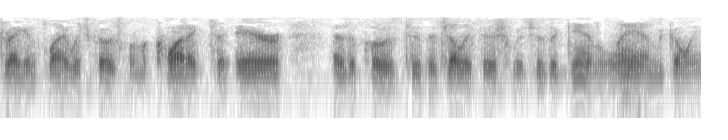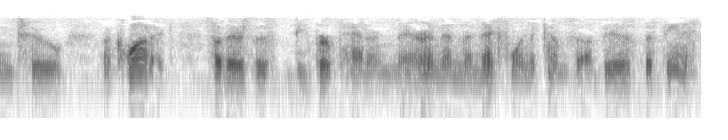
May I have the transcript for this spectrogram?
dragonfly, which goes from aquatic to air, as opposed to the jellyfish, which is again land going to aquatic. So there's this deeper pattern there. And then the next one that comes up is the phoenix.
